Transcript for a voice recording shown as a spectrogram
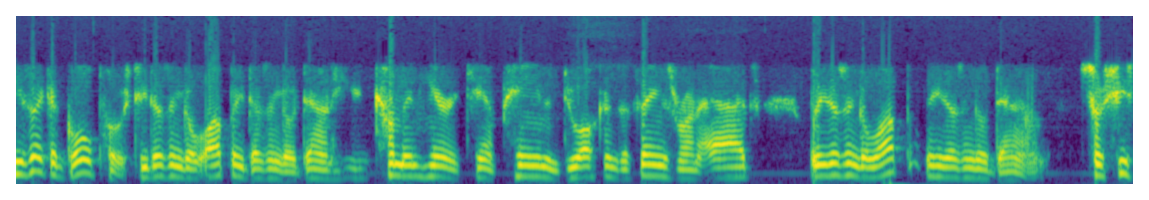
he's like a goalpost. He doesn't go up, he doesn't go down. He can come in here and campaign and do all kinds of things, run ads, but he doesn't go up and he doesn't go down. So she's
